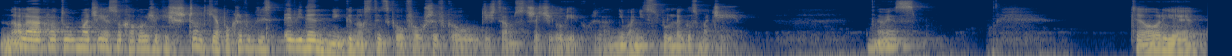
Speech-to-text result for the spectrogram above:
No ale akurat u Macieja Sochawa jakieś szczątki apokryfu, który jest ewidentnie gnostycką fałszywką gdzieś tam z III wieku. Nie ma nic wspólnego z Maciejem. No więc teorie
